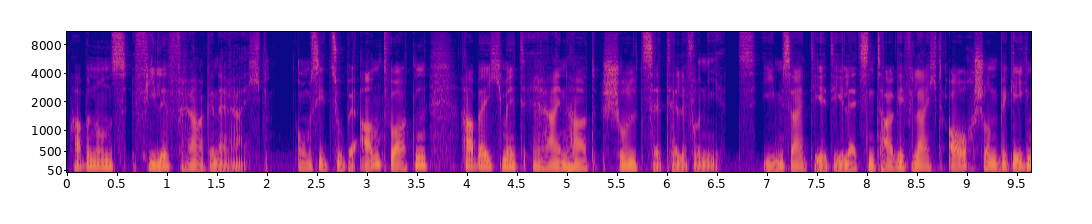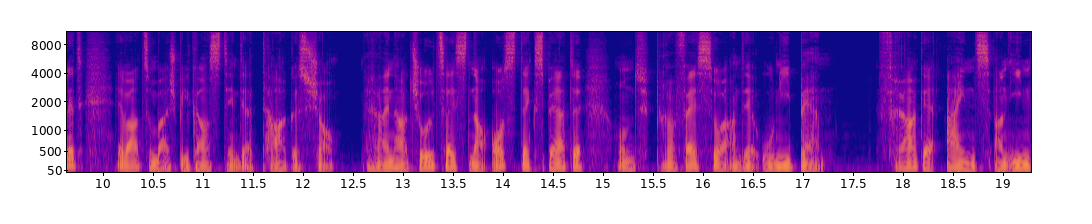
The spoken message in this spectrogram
haben uns viele Fragen erreicht. Um sie zu beantworten, habe ich mit Reinhard Schulze telefoniert. Ihm seid ihr die letzten Tage vielleicht auch schon begegnet. Er war zum Beispiel Gast in der Tagesschau. Reinhard Schulze ist Nahostexperte und Professor an der Uni Bern. Frage 1 an ihn.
